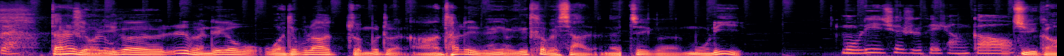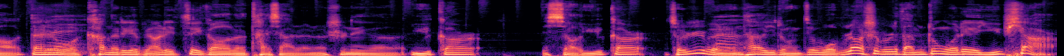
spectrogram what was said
对，但是有一个日本这个我我就不知道准不准啊，它这里面有一个特别吓人的，这个牡蛎牡蛎确实非常高，巨高，但是我看到这个表里最高的太吓人了，是那个鱼干儿，小鱼干儿，就日本人嗯他有一种，就我不知道是不是咱们中国这个鱼片儿，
